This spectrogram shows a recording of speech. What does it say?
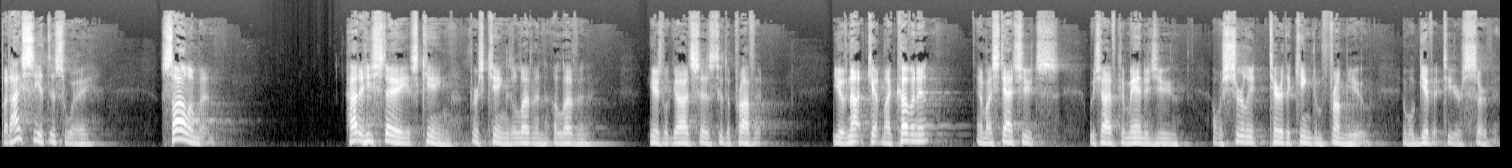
but I see it this way. Solomon, how did he stay as king? First Kings 11 11. Here's what God says to the prophet You have not kept my covenant and my statutes, which I have commanded you. I will surely tear the kingdom from you and will give it to your servant.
